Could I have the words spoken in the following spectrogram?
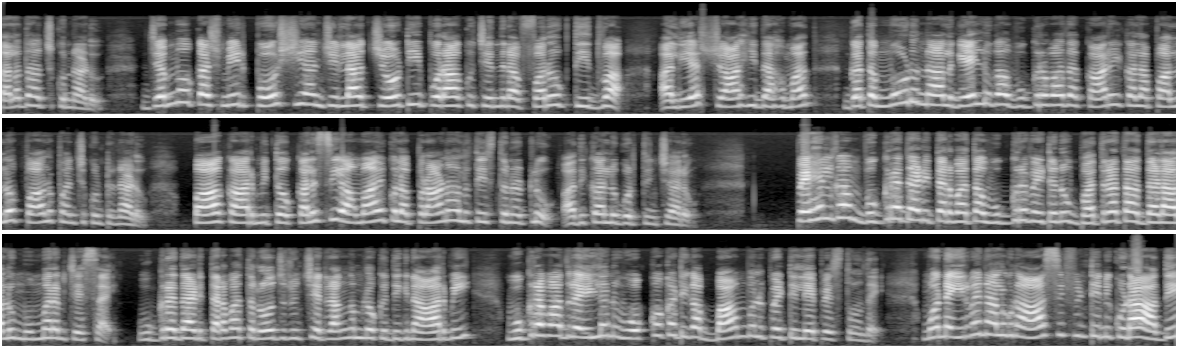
తలదాచుకున్నాడు. జమ్మూ కాశ్మీర్ పోషియాన్ జిల్లా చోటీపురాకు చెందిన ఫరూక్ తీద్వా అలియా షాహిద్ అహ్మద్ గత మూడు నాలుగేళ్ళుగా ఉగ్రవాద కార్యకలాపాల్లో పాలు పంచుకుంటున్నాడు. పాక్ ఆర్మీతో కలిసి అమాయకుల ప్రాణాలు తీస్తున్నట్లు అధికారులు గుర్తించారు. పెహల్గాం ఉగ్రదాడి తర్వాత ఉగ్రవేటను భద్రతా దళాలు ముమ్మరం చేశాయి. ఉగ్రదాడి తర్వాత రోజు నుంచే రంగంలోకి దిగిన ఆర్మీ ఉగ్రవాదుల ఇళ్ళను ఒక్కొక్కటిగా బాంబులు పెట్టి లేపేస్తోంది. మొన్న ఇరవై నాలుగున ఆసిఫ్ ఇంటిని కూడా అదే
